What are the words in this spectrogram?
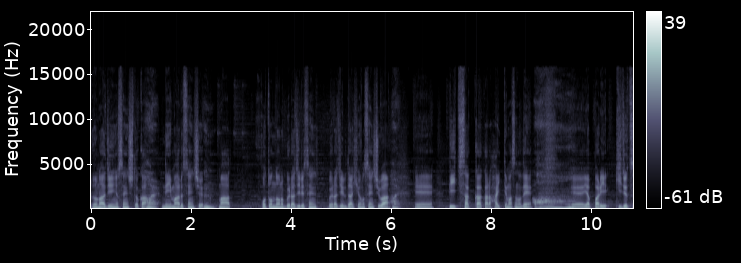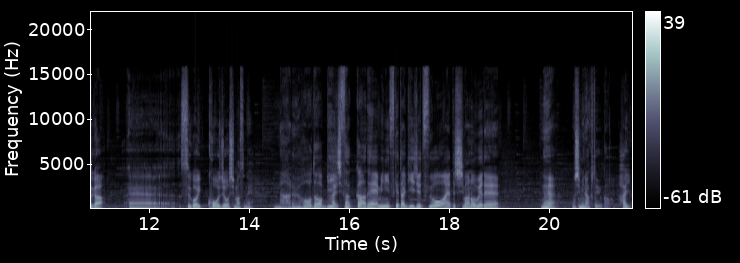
ロナジーニョ選手とか、はい、ネイマール選手、うん、まあほとんどのブラジル選ブラジル代表の選手は、はい、えービーチサッカーから入ってますので、えー、やっぱり技術が、えー、すごい向上しますね。なるほど。ビーチサッカーで身につけた技術をああやって芝の上でね惜しみなくというか。はい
